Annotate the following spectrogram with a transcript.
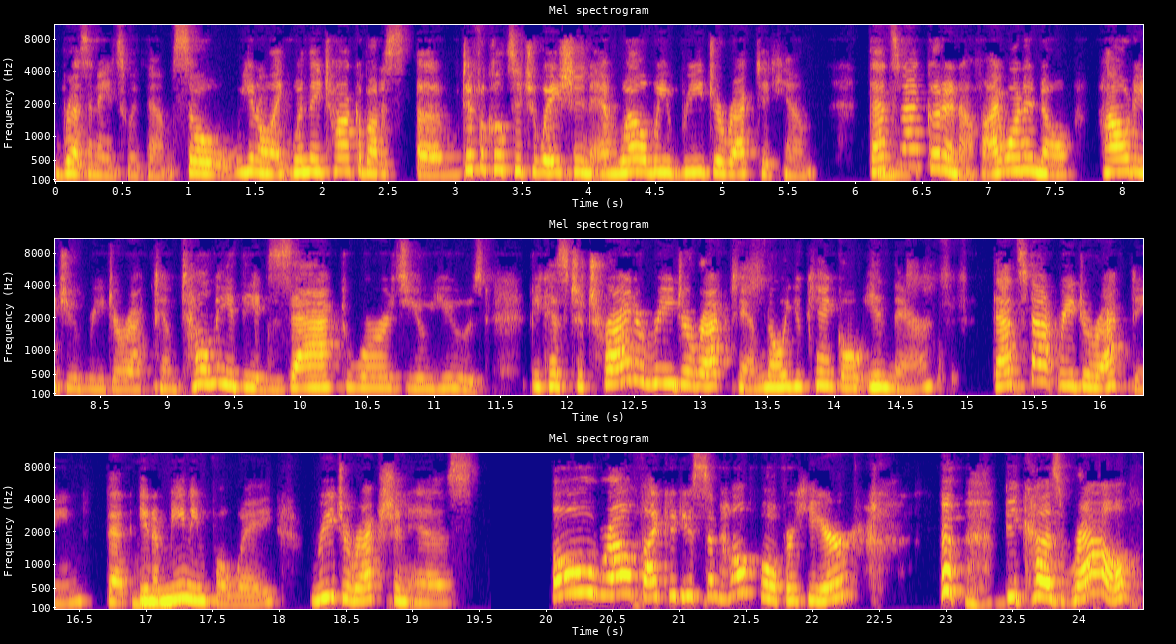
resonates with them so you know like when they talk about a, a difficult situation and well we redirected him that's mm-hmm. not good enough i want to know how did you redirect him tell me the exact words you used because to try to redirect him no you can't go in there that's not redirecting that in a mm-hmm. meaningful way redirection is oh ralph i could use some help over here because ralph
